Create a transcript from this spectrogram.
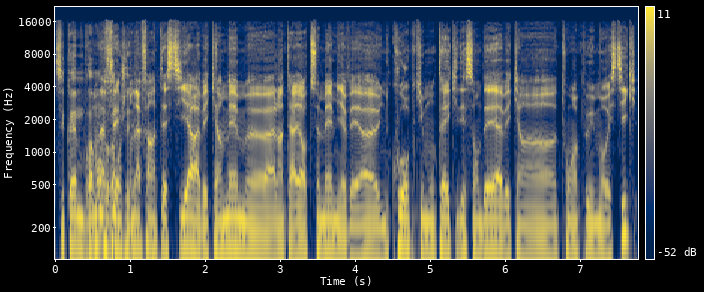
C'est quand même vraiment, on, a vraiment fait, on génial. a fait un test hier avec un euh, à l'intérieur de ce mème, il y avait une courbe qui montait, qui descendait avec un ton un peu humoristique.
